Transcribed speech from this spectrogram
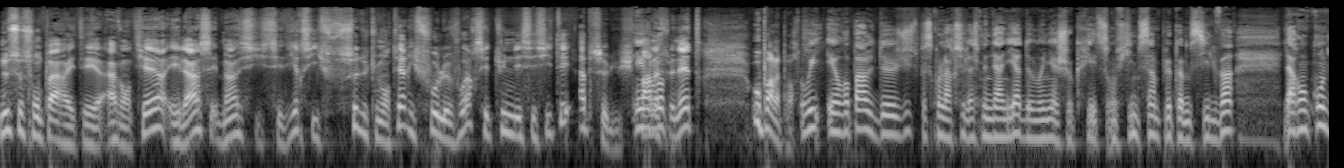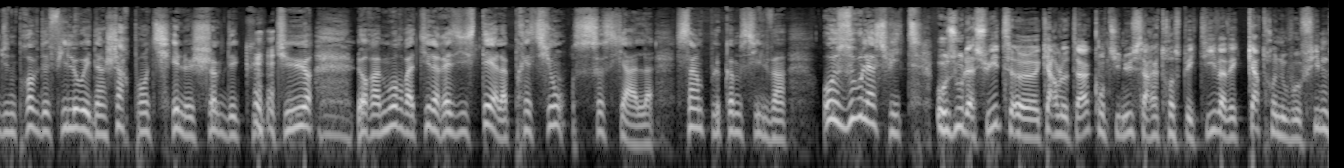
ne se sont pas arrêtées avant-hier, hélas, eh ben, c'est dire si ce documentaire, il faut le voir, c'est une nécessité absolue, par la fenêtre ou par la porte. Oui, et on reparle de, juste parce qu'on l'a reçu la semaine dernière, de Monia Chokri et de son film Simple comme Sylvain, la rencontre d'une prof de philo et d'un charpentier, le choc des cultures. Leur amour va-t-il résister à la pression sociale? Simple comme Sylvain. Ozu la suite. Ozu la suite, euh, Carlotta continue sa rétrospective avec quatre nouveaux films,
